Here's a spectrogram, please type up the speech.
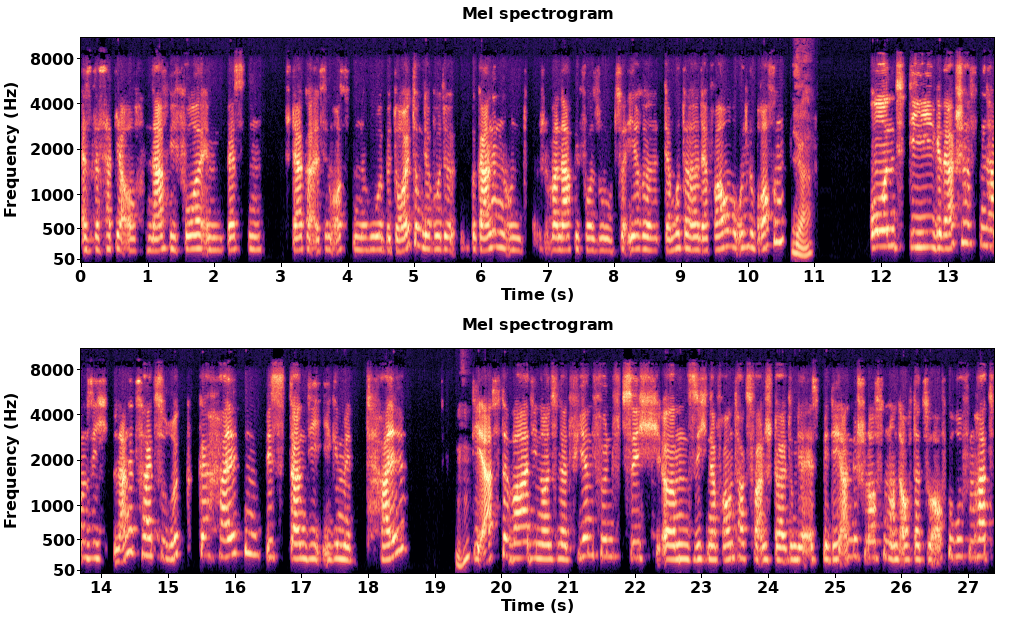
Also das hat ja auch nach wie vor im Westen stärker als im Osten eine hohe Bedeutung. Der wurde begangen und war nach wie vor so zur Ehre der Mutter, der Frau ungebrochen. Ja. Und die Gewerkschaften haben sich lange Zeit zurückgehalten, bis dann die IG Metall Mhm. Die erste war, die 1954 ähm, sich einer Frauentagsveranstaltung der SPD angeschlossen und auch dazu aufgerufen hat.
